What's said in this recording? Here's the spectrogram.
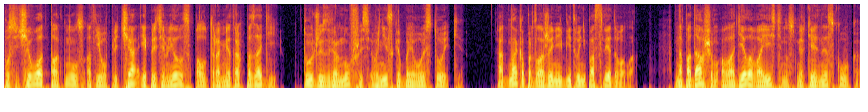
После чего оттолкнулась от его плеча и приземлилась в полутора метрах позади, тут же извернувшись в низкой боевой стойке. Однако продолжение битвы не последовало. Нападавшим овладела воистину смертельная скука.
